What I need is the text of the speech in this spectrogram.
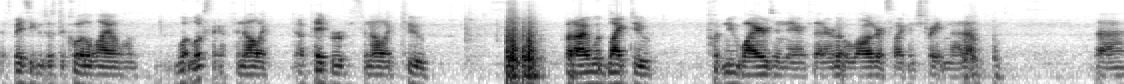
It's basically just a coil of wire on what looks like a phenolic, a paper phenolic tube. But I would like to put new wires in there that are a little longer so I can straighten that up. Uh,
